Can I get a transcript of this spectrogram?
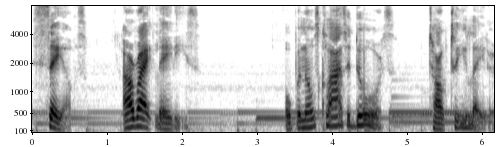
selves. All right, ladies, open those closet doors. Talk to you later.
